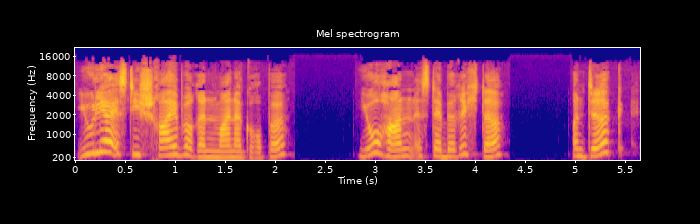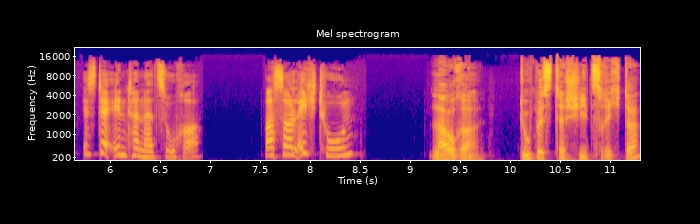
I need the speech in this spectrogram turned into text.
Julia ist die Schreiberin meiner Gruppe, Johann ist der Berichter und Dirk ist der Internetsucher. Was soll ich tun? Laura, du bist der Schiedsrichter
